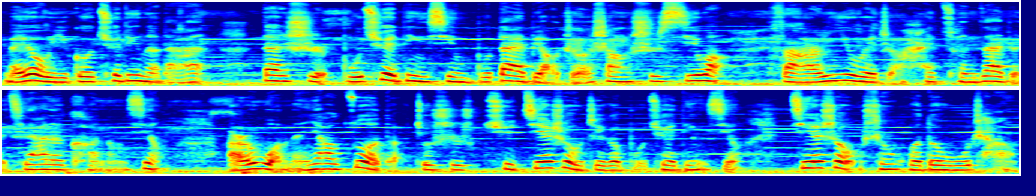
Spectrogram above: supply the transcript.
没有一个确定的答案。但是，不确定性不代表着丧失希望。反而意味着还存在着其他的可能性，而我们要做的就是去接受这个不确定性，接受生活的无常。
